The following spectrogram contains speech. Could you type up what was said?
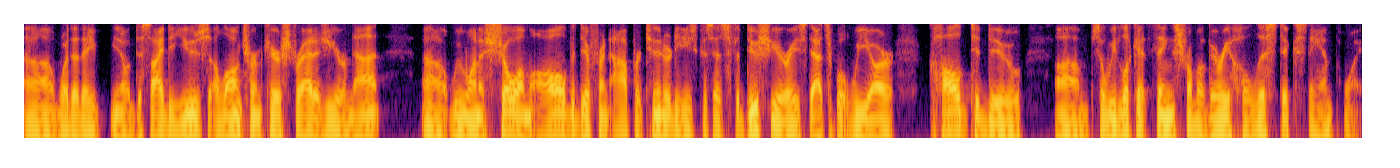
uh, whether they you know decide to use a long-term care strategy or not. Uh, we want to show them all the different opportunities because as fiduciaries, that's what we are called to do. Um, so we look at things from a very holistic standpoint.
